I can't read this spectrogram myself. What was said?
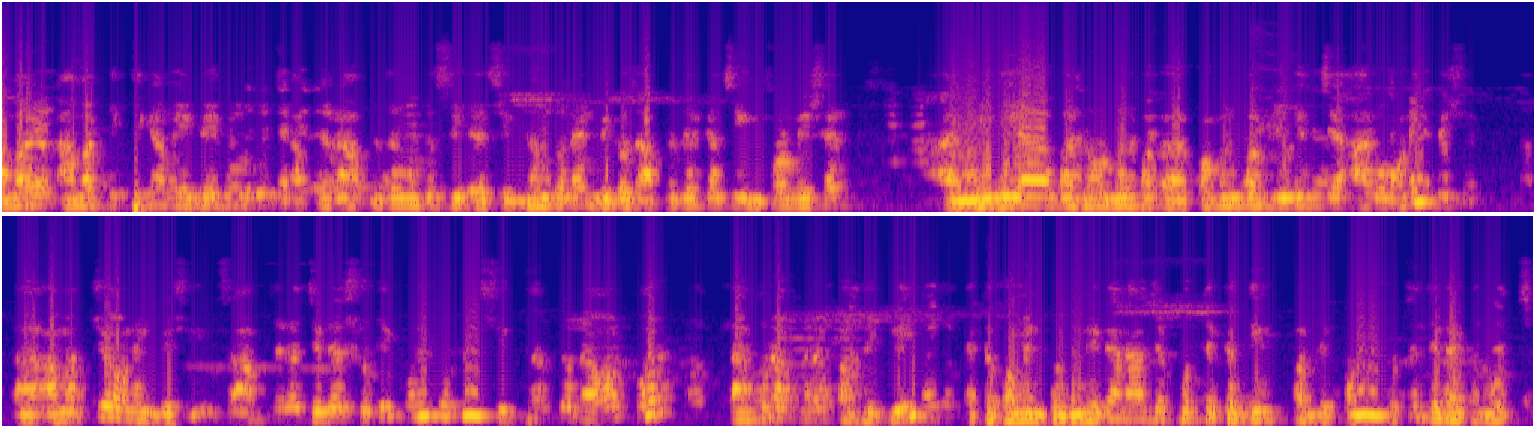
আমার আমার দিক থেকে আমি এটাই বলব যে আপনারা আপনাদের মতো সিদ্ধান্ত নেন বিকজ আপনাদের কাছে ইনফরমেশন মিডিয়া বা নর্মাল কমন পাবলিকের চেয়ে আরও অনেক বেশি আমার চেয়ে অনেক বেশি। তো আপনারা যেটা সঠিক মনে করবেন, সিদ্ধান্ত নেওয়ার পর তারপর আপনারা পাবলিকলি একটা কমেন্ট করবেন। এটা না যে প্রত্যেকটা দিন পাবলিক কমেন্ট করছেন, যেটা এখন হচ্ছে।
